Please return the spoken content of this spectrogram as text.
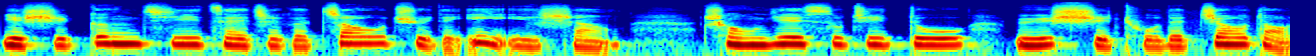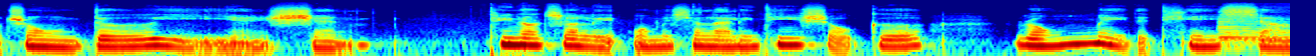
也是根基在这个招聚的意义上，从耶稣基督与使徒的教导中得以延伸。听到这里，我们先来聆听一首歌《荣美的天香》。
